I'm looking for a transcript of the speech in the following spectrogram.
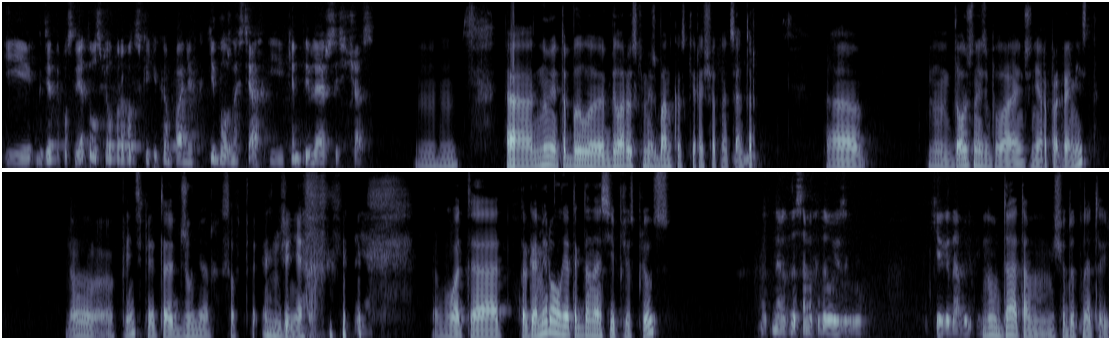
и где ты после этого успел поработать, в каких компаниях, в каких должностях и кем ты являешься сейчас. Угу. А, ну, это был Белорусский межбанковский расчетный центр. А, ну, должность была инженер-программист. Ну, в принципе, это junior software инженер. Вот. А программировал я тогда на C++. Это, наверное, тогда самый ходовой язык был. Какие года были? Ну да, там еще .NET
